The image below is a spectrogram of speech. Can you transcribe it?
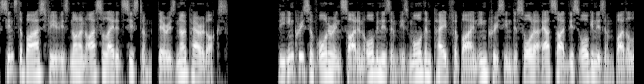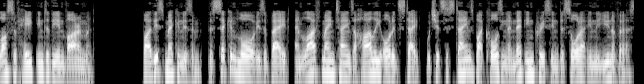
since the biosphere is not an isolated system, there is no paradox. The increase of order inside an organism is more than paid for by an increase in disorder outside this organism by the loss of heat into the environment. By this mechanism, the second law is obeyed, and life maintains a highly ordered state, which it sustains by causing a net increase in disorder in the universe.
